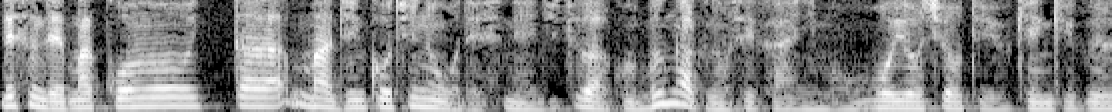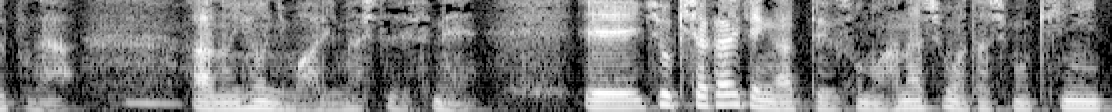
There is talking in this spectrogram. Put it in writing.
ですので、まあ、こういった、まあ、人工知能をですね実はこの文学の世界にも応用しようという研究グループが、あの日本にもありましてですね、えー、一応記者会見があってその話も私も聞きに行っ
